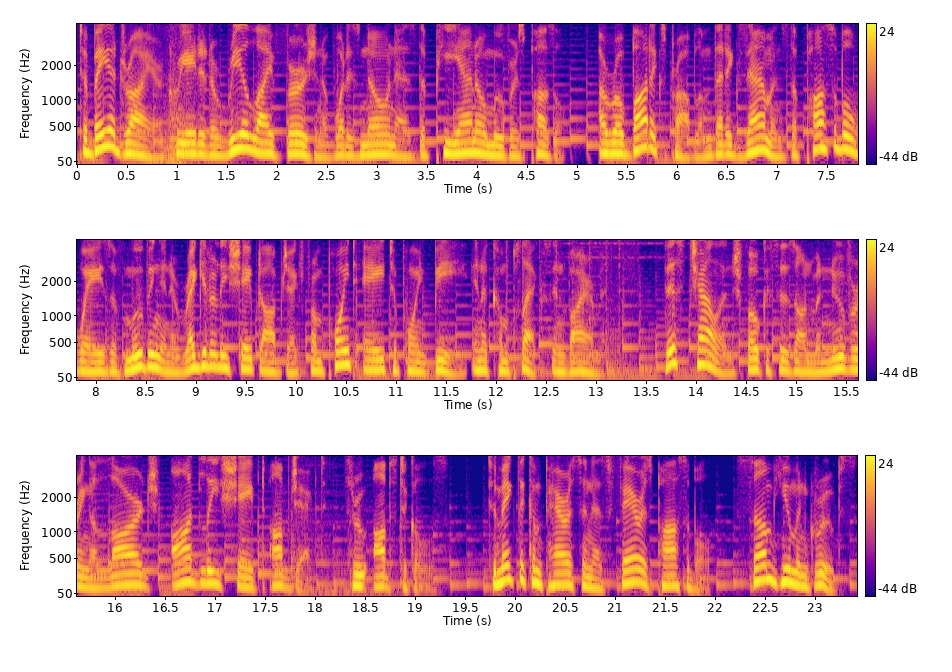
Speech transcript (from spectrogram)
Tabea Dreyer created a real-life version of what is known as the piano mover's puzzle, a robotics problem that examines the possible ways of moving an irregularly shaped object from point A to point B in a complex environment. This challenge focuses on maneuvering a large, oddly shaped object through obstacles to make the comparison as fair as possible, some human groups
